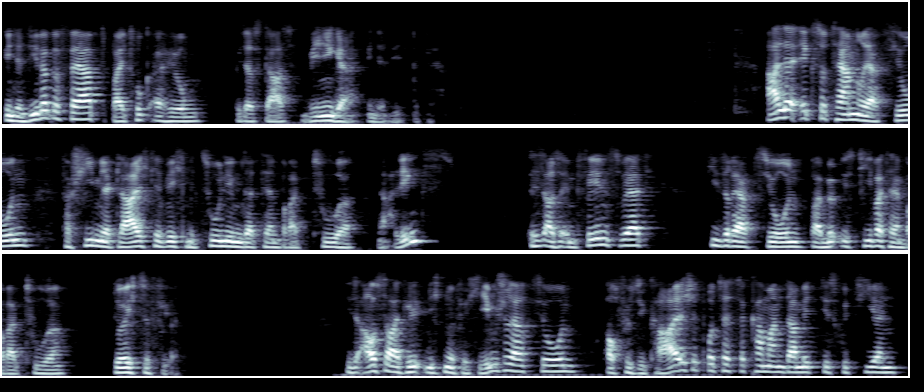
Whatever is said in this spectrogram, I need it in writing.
intensiver gefärbt, bei Druckerhöhung wird das Gas weniger intensiv gefärbt. Alle exothermen Reaktionen verschieben ihr Gleichgewicht mit zunehmender Temperatur nach links. Es ist also empfehlenswert, diese Reaktion bei möglichst tiefer Temperatur durchzuführen. Diese Aussage gilt nicht nur für chemische Reaktionen, auch physikalische Prozesse kann man damit diskutieren,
